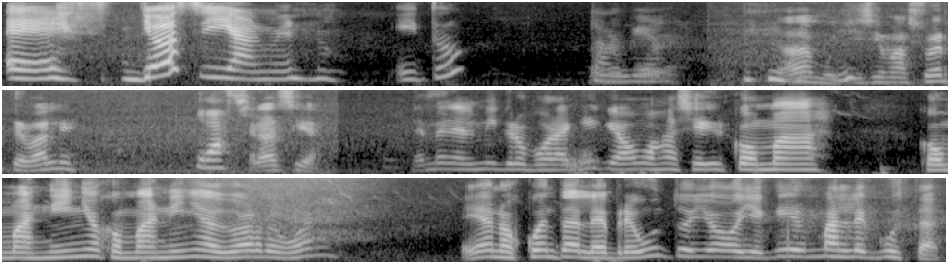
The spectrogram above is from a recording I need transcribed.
Es, yo sí al menos. ¿Y tú? Bueno, También. pues, nada, muchísima suerte, ¿vale? Gracias. Gracias. Denme el micro por aquí que vamos a seguir con más, con más niños, con más niñas, Eduardo. Bueno, ella nos cuenta, le pregunto yo, oye, ¿qué más les gusta?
